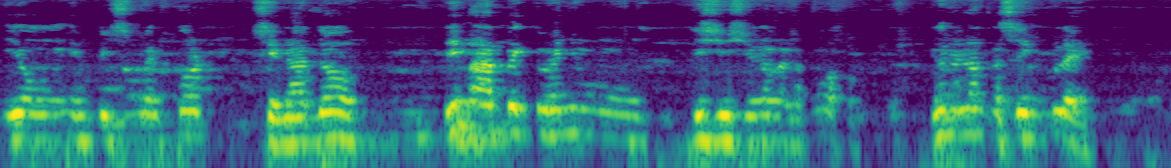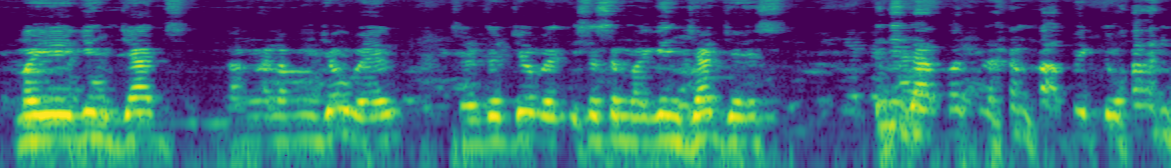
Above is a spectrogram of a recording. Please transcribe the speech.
yung impeachment court, Senado, di maapektuhan yung desisyon ng anak ko. Ganun lang kasimple. Magiging judge ang anak ng Joel, Senator Joel, isa sa magiging judges, hindi dapat na maapektuhan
